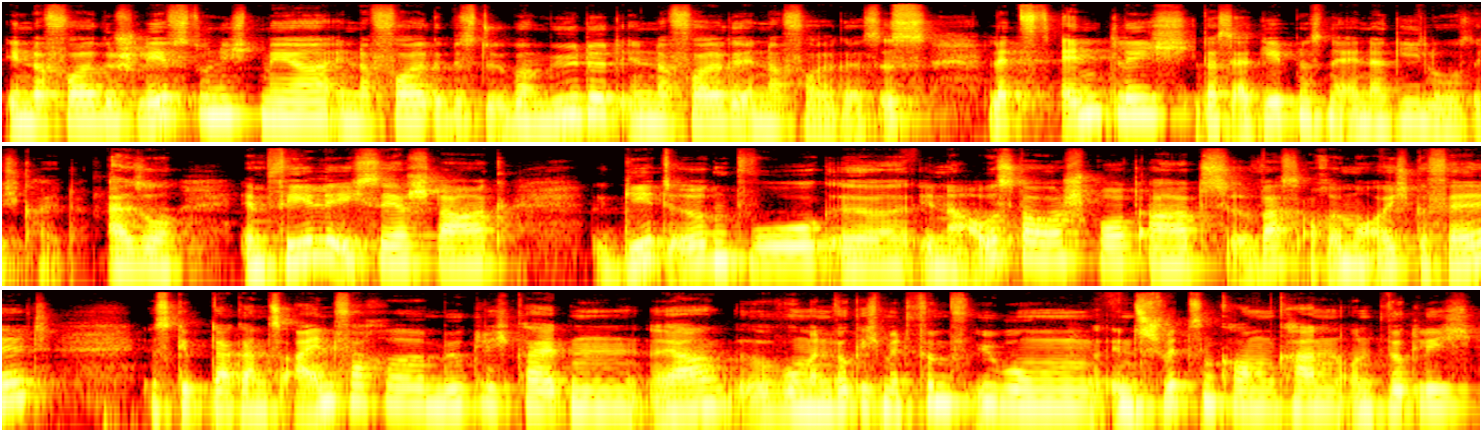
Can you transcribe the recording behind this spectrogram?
In der Folge schläfst du nicht mehr, in der Folge bist du übermüdet, in der Folge, in der Folge. Es ist letztendlich das Ergebnis einer Energielosigkeit. Also empfehle ich sehr stark, geht irgendwo äh, in eine Ausdauersportart, was auch immer euch gefällt. Es gibt da ganz einfache Möglichkeiten, ja, wo man wirklich mit fünf Übungen ins Schwitzen kommen kann und wirklich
